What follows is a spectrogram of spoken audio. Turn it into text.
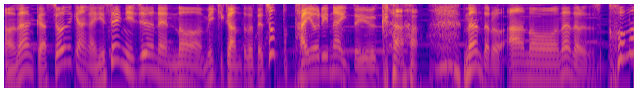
あのなんか正直なんか2020年の三木監督ってちょっと頼りないというかなんだろう、あのなんだろう、この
